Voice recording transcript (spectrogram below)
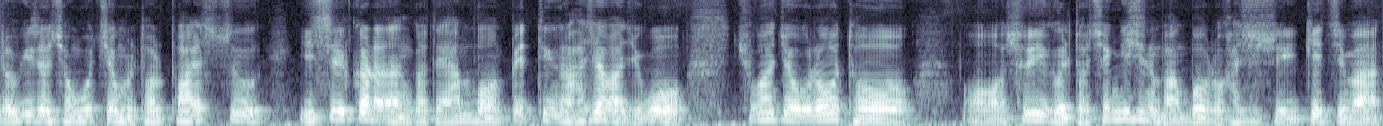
여기서 정고점을 돌파할 수 있을까라는 것에 한번 배팅을 하셔가지고 추가적으로 더 어, 수익을 더 챙기시는 방법으로 가실 수 있겠지만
